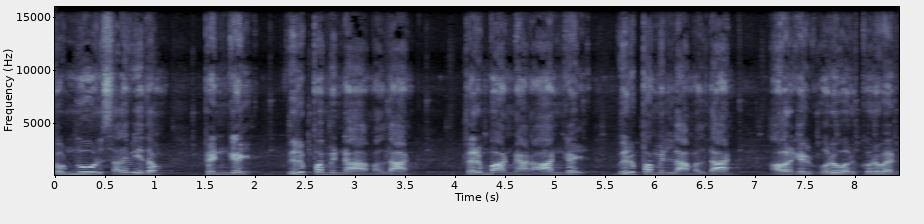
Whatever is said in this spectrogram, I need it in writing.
தொண்ணூறு சதவீதம் பெண்கள் விருப்பமில்லாமல் தான் பெரும்பான்மையான ஆண்கள் விருப்பமில்லாமல் தான் அவர்கள் ஒருவருக்கொருவர்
